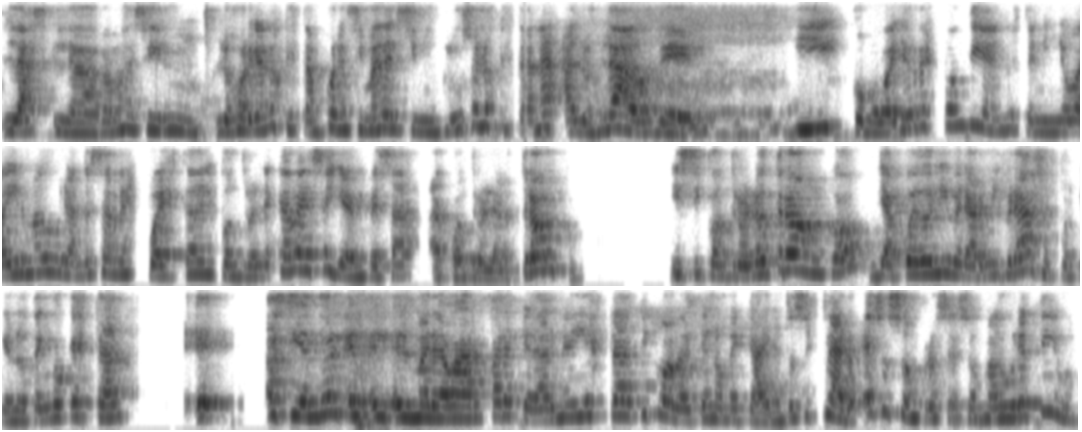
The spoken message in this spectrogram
las, la, vamos a decir, los órganos que están por encima de él, sino incluso los que están a, a los lados de él. Y como vaya respondiendo, este niño va a ir madurando esa respuesta del control de cabeza y ya empezar a controlar tronco. Y si controlo tronco, ya puedo liberar mis brazos porque no tengo que estar eh, haciendo el, el, el, marabar para quedarme ahí estático a ver que no me caiga. Entonces, claro, esos son procesos madurativos.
